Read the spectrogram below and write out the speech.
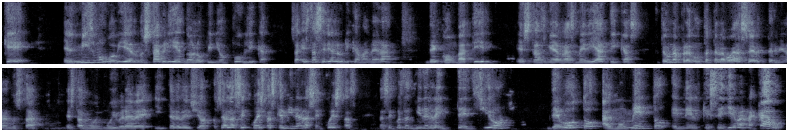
que el mismo gobierno está abriendo a la opinión pública. O sea, esta sería la única manera de combatir estas guerras mediáticas. Tengo una pregunta, te la voy a hacer terminando esta, esta muy, muy breve intervención. O sea, las encuestas, ¿qué miden las encuestas? Las encuestas miden la intención de voto al momento en el que se llevan a cabo.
